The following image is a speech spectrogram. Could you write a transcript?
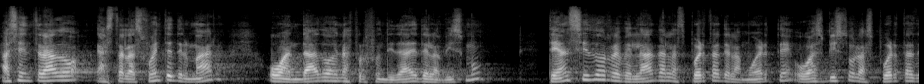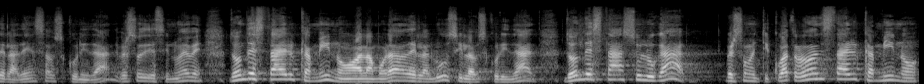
¿has entrado hasta las fuentes del mar o andado en las profundidades del abismo? ¿Te han sido reveladas las puertas de la muerte o has visto las puertas de la densa oscuridad? Verso 19, ¿dónde está el camino a la morada de la luz y la oscuridad? ¿Dónde está su lugar? Verso 24, ¿dónde está el camino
